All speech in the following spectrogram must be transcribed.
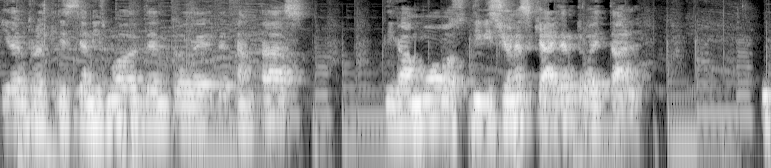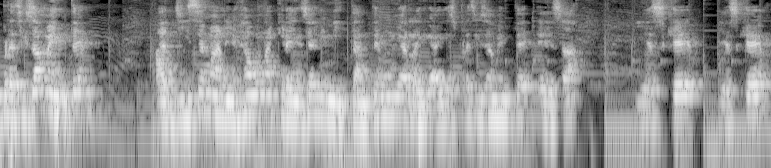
y dentro del cristianismo, dentro de, de tantas, digamos, divisiones que hay dentro de tal. Y precisamente allí se maneja una creencia limitante muy arraigada y es precisamente esa, y es que, y es que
